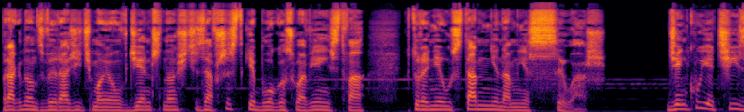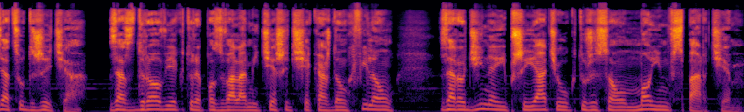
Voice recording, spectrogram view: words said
pragnąc wyrazić moją wdzięczność za wszystkie błogosławieństwa, które nieustannie na mnie zsyłasz. Dziękuję Ci za cud życia, za zdrowie, które pozwala mi cieszyć się każdą chwilą, za rodzinę i przyjaciół, którzy są moim wsparciem.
